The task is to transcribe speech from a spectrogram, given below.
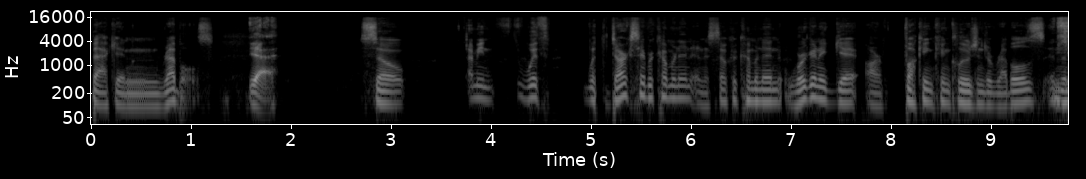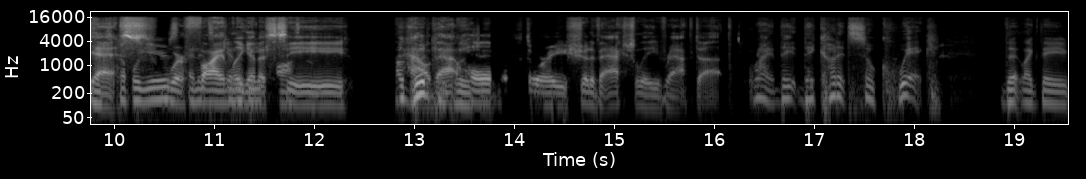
back in Rebels Yeah, So, I mean, with with the dark saber coming in and Ahsoka coming in, we're gonna get our fucking conclusion to Rebels in the yes, next couple years. we're finally be gonna see a how that conclusion. whole story should have actually wrapped up. right. They they cut it so quick that like they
